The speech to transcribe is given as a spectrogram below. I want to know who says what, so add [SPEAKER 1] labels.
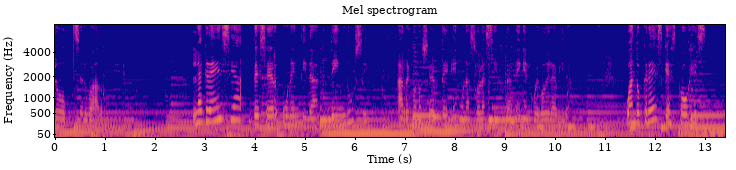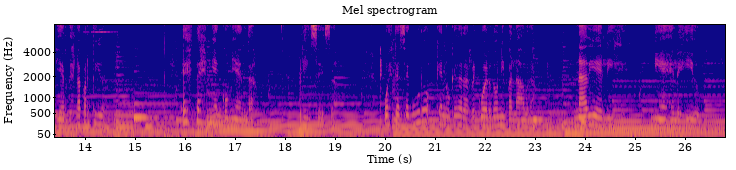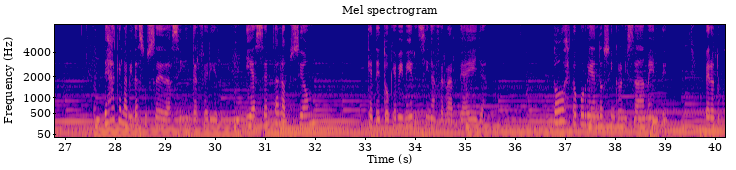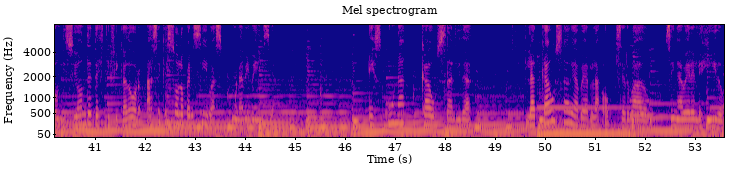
[SPEAKER 1] lo observado. La creencia de ser una entidad te induce a reconocerte en una sola cifra en el juego de la vida. Cuando crees que escoges, pierdes la partida. Esta es mi encomienda, princesa, pues te aseguro que no quedará recuerdo ni palabra. Nadie elige, ni es elegido. Deja que la vida suceda sin interferir y acepta la opción que te toque vivir sin aferrarte a ella. Todo está ocurriendo sincronizadamente, pero tu condición de testificador hace que solo percibas una vivencia. Es una causalidad, la causa de haberla observado sin haber elegido.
